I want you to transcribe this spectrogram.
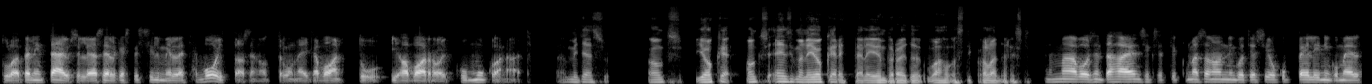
tulee pelin täysille ja selkeästi silmille, että he voittaa sen ottelun, eikä vaan tuu ihan vaan roikkuu mukana. Mites, onko joker, ensimmäinen jokerit-peli ympäröity vahvasti kalenterista? No mä voisin tähän ensiksi, että kun mä sanon, niin kuin, että jos joku peli niin meillä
